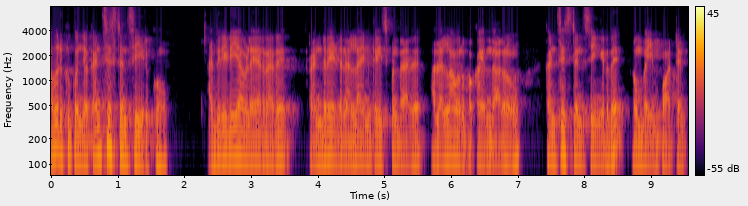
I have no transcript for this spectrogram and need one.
அவருக்கு கொஞ்சம் கன்சிஸ்டன்சி இருக்கும். அதிரடியாக விளையாடுறாரு. ரன் ரேட்டை நல்லா இன்க்ரீஸ் பண்ணுறாரு அதெல்லாம் ஒரு பக்கம் இருந்தாலும் கன்சிஸ்டன்சிங்கிறது ரொம்ப இம்பார்ட்டண்ட்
